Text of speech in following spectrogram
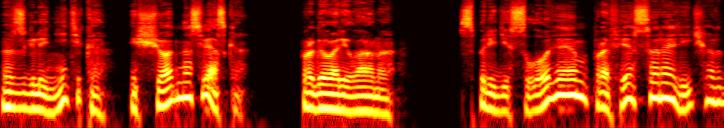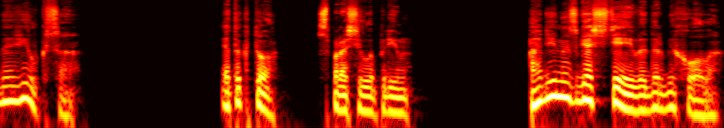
«Взгляните-ка, еще одна связка», — проговорила она с предисловием профессора Ричарда Вилкса. «Это кто?» — спросила Прим. «Один из гостей Ведербихола».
